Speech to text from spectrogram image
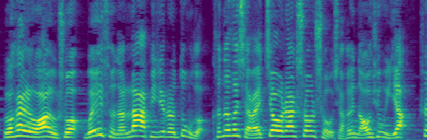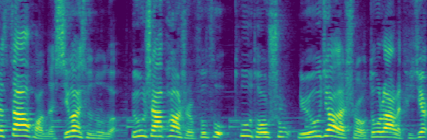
我看有网友说，猥琐男拉皮筋的动作可能和小白交叉双手、小黑挠胸一样，是撒谎的习惯性动作。比如杀胖婶夫妇、秃头叔、女幼教的时候都拉了皮筋，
